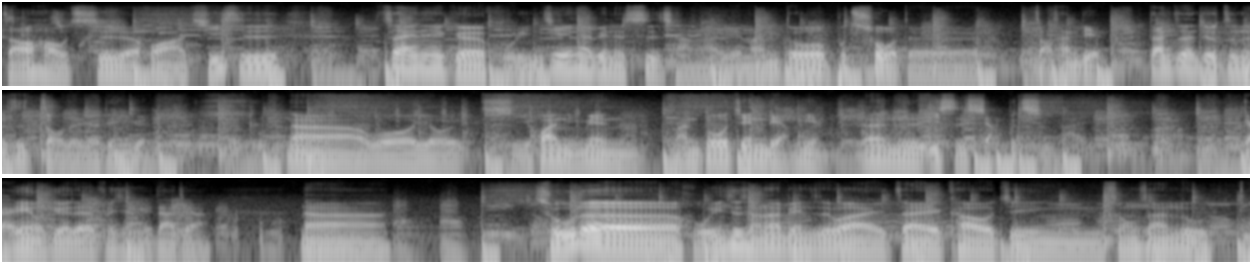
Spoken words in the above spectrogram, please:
找好吃的话，其实。在那个虎林街那边的市场啊，也蛮多不错的早餐店，但这就真的是走的有点远。那我有喜欢里面蛮多间凉面的，但是一时想不起来，改天有机会再分享给大家。那除了虎林市场那边之外，在靠近松山路底。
